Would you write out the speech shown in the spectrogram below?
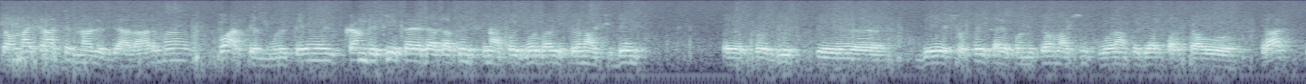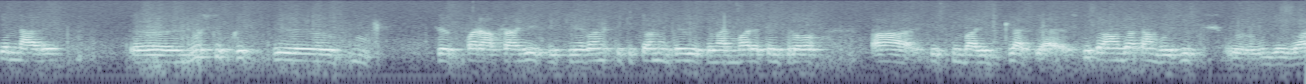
s-au mai tras semnale de alarmă, foarte multe, cam de fiecare dată atunci când a fost vorba despre un accident uh, produs uh, de șoferi care conduceau mașini cu volan pe dreapta s-au tras semnale. Uh, nu știu cât uh, să parafrazez pe cineva, nu știu câți oameni trebuie să mai moară pentru a se schimba legislația. Știu că la un dat am văzut uh, undeva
